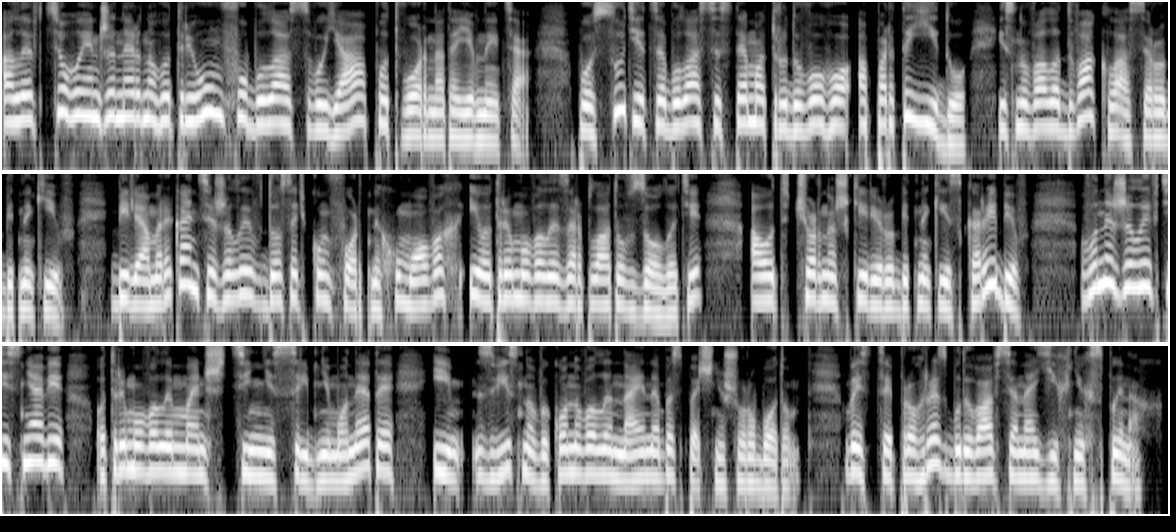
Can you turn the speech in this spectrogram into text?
Але в цього інженерного тріумфу була своя потворна таємниця. По суті, це була система трудового апартеїду. Існувало два класи робітників. Білі американці жили в досить комфортних умовах і отримували зарплату в золоті. А от чорношкірі робітники з Карибів вони жили в тісняві, отримували менш цінні срібні монети і, звісно, виконували найнебезпечнішу роботу. Весь цей прогрес будувався на їхніх спинах.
